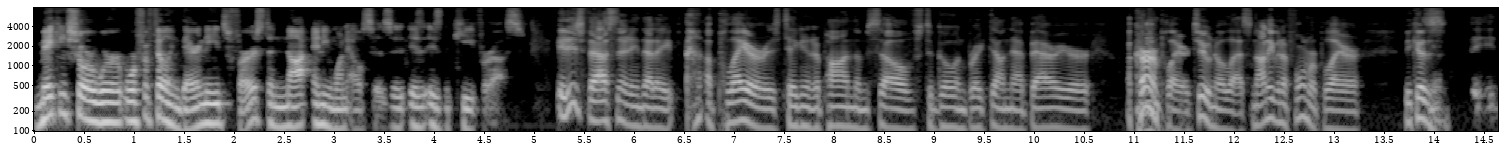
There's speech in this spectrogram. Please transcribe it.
making sure we're we're fulfilling their needs first and not anyone else's is, is the key for us. It is fascinating that a a player is taking it upon themselves to go and break down that barrier. A current mm-hmm. player too, no less, not even a former player, because. Yeah. It,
